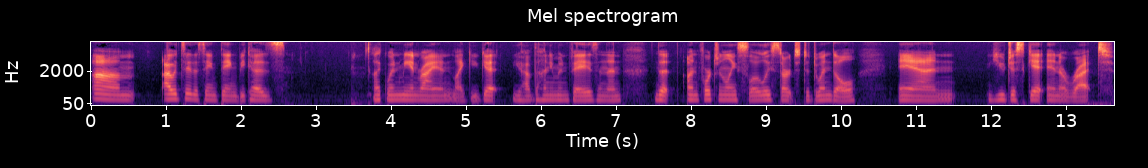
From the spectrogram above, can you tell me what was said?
Um, I would say the same thing because like when me and Ryan like you get you have the honeymoon phase and then that unfortunately slowly starts to dwindle and you just get in a rut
